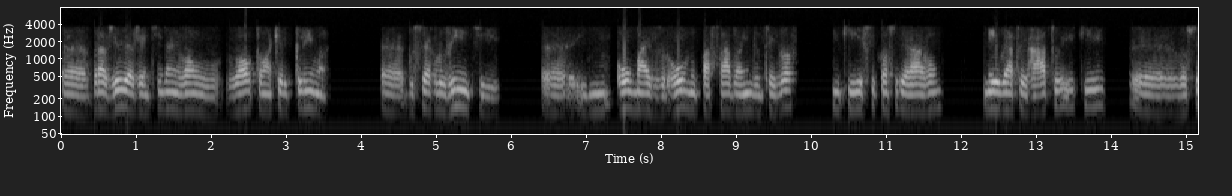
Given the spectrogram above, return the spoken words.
é, Brasil e Argentina vão, voltam àquele clima é, do século XX ou mais ou no passado ainda anterior, em que se consideravam meio gato e rato e que eh, você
